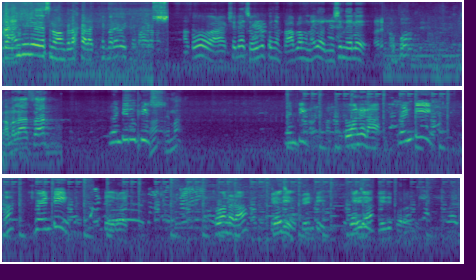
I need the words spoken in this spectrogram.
ప్రాంక్ వీడియో చేస్తున్నాం అంకుల్. అక్కడ పెట్టినా నాకు యాక్చువల్లీ చెవులు కొంచెం ప్రాబ్లం ఉన్నాయి అది మిషన్ తేలే. కమలాసన్ ట్వంటీ రూపీస్ ట్వంటీ టూ హండ్రెడా ట్వంటీ ట్వంటీ ఇరవై. టూ హండ్రెడా KG twenty KG KG four hundred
